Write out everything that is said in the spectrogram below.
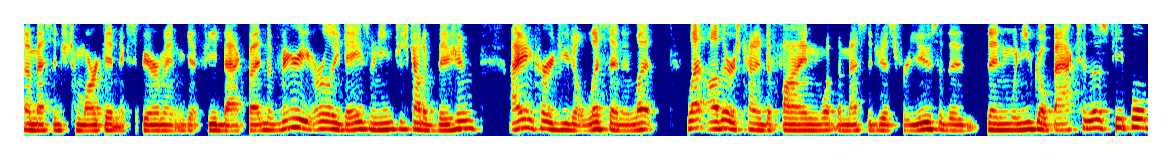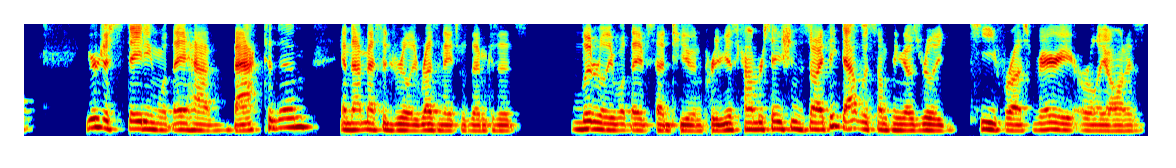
a, message to market and experiment and get feedback. But in the very early days, when you've just got a vision, I encourage you to listen and let let others kind of define what the message is for you. So that then when you go back to those people, you're just stating what they have back to them, and that message really resonates with them because it's literally what they've said to you in previous conversations. So I think that was something that was really key for us very early on. Is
